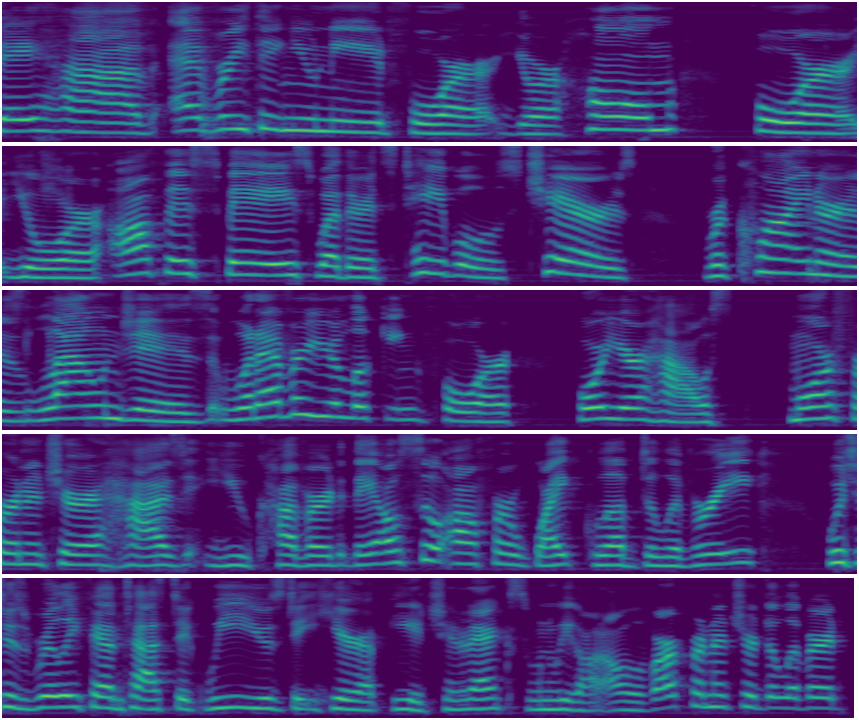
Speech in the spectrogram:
They have everything you need for your home, for your office space, whether it's tables, chairs, recliners, lounges, whatever you're looking for for your house. Mor Furniture has you covered. They also offer white glove delivery, which is really fantastic. We used it here at PHNX when we got all of our furniture delivered.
